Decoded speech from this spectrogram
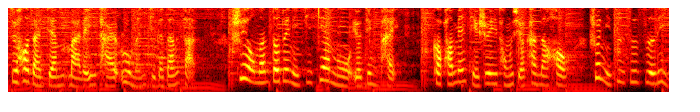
最后攒钱买了一台入门级的单反，室友们都对你既羡慕又敬佩。可旁边寝室一同学看到后，说你自私自利，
